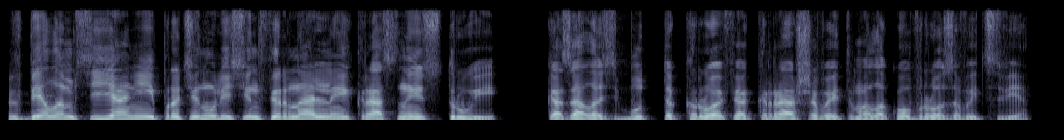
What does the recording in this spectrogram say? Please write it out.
В белом сиянии протянулись инфернальные красные струи. Казалось, будто кровь окрашивает молоко в розовый цвет.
